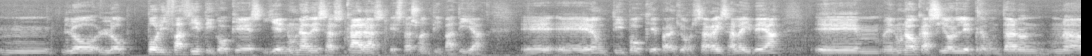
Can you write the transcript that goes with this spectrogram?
mm, lo, lo polifacético que es, y en una de esas caras está su antipatía. Eh, era un tipo que, para que os hagáis a la idea, eh, en una ocasión le preguntaron, una,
